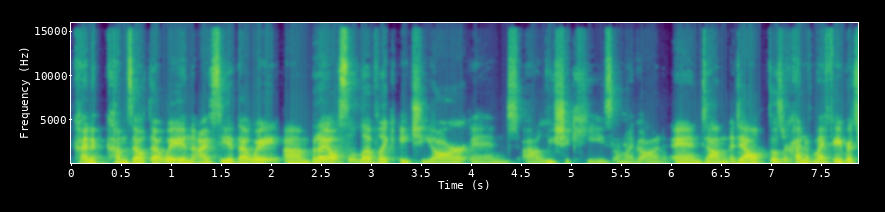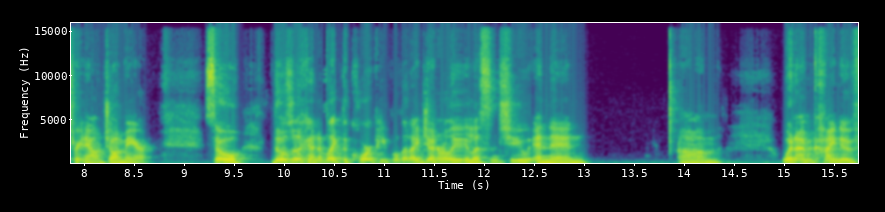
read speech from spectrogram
kind of comes out that way, and I see it that way. Um, but I also love like HER and uh, Alicia Keys. Oh my god, and um, Adele. Those are kind of my favorites right now. John Mayer. So those are kind of like the core people that I generally listen to. And then um, when I'm kind of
